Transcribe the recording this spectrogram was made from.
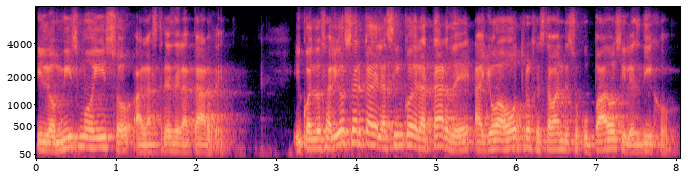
y lo mismo hizo a las tres de la tarde. Y cuando salió cerca de las cinco de la tarde, halló a otros que estaban desocupados y les dijo,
